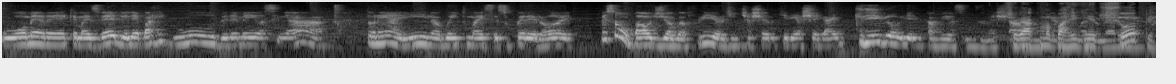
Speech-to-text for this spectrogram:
O Homem-Aranha que é mais velho, ele é barrigudo, ele é meio assim, ah, tô nem aí, não aguento mais ser super-herói. Pensou um balde de água fria, a gente achando que ele ia chegar incrível e ele tá meio assim desleixado. Chegar com uma barriguinha de chope?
